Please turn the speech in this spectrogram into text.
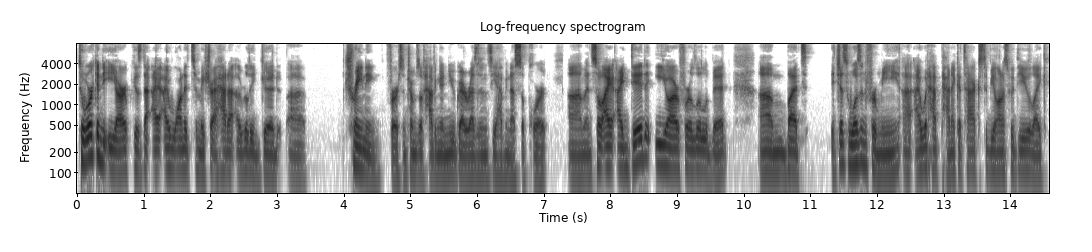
to work in the ER because that I, I wanted to make sure I had a, a really good uh, training first in terms of having a new grad residency, having that support. Um, and so I, I did ER for a little bit, um, but it just wasn't for me. I, I, would have panic attacks, to be honest with you, like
